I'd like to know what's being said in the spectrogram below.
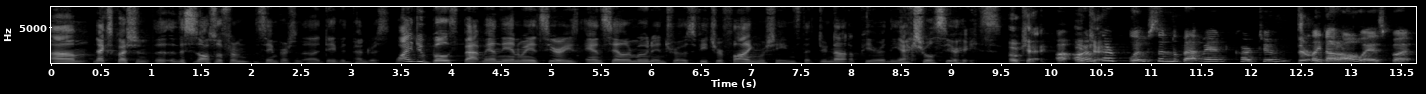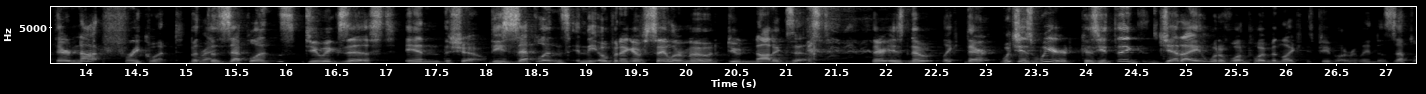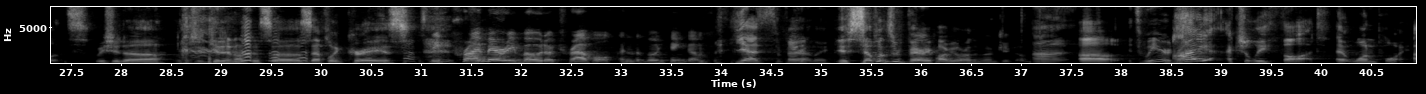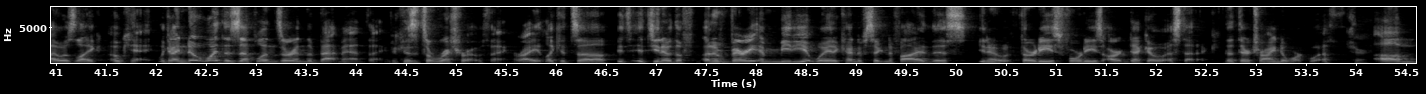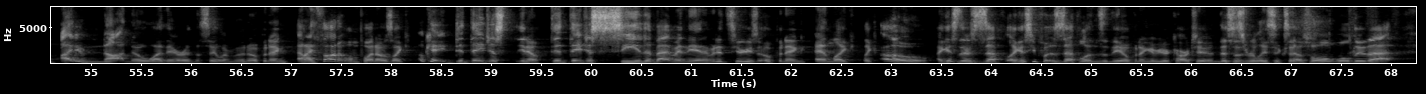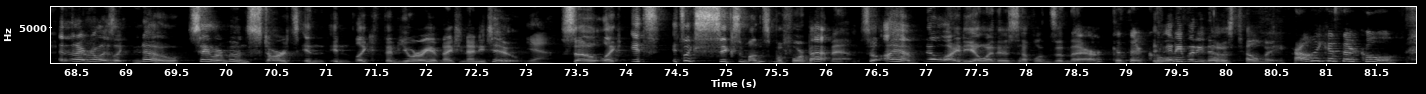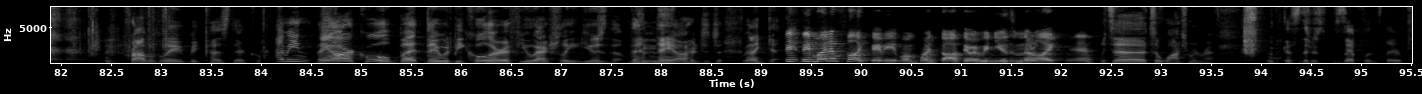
um, next question. Uh, this is also from the same person, uh, David Pendris. Why do both Batman the Animated Series and Sailor Moon intros feature flying machines that do not appear in the actual series? Okay, Uh, aren't okay. there blimps in the Batman cartoon? There like not are. always, but They're not frequent, but Right. the Zeppelins do exist in the show. The Zeppelins in the opening of Sailor Moon do not exist. there is no like there, which is weird because you'd think Jedi would have one point been like, these people are really into Zeppelins. We should uh, we should get in on this uh, Zeppelin craze. it's the primary mode of travel in the Moon Kingdom. yes, apparently. Yeah, Zeppelins are very popular in the Moon Kingdom. Uh, Uh, it's weird. right? I actually thought at one point, I was like, okay, like I know why the Zeppelins are in the Batman thing because it's a retro thing, right? Like it's a, it's, it's you know, the in a very immediate way to kind of signify this, you know, 30s, 40s Art Deco aesthetic that they're trying to work with. Sure. Um, I do not know why they're in the Sailor Moon opening, and I thought at one point I was like, okay, did they just, you know, did they just see the Batman the Animated Series opening and like, like, oh, I guess there's Zepp, I guess you put Zeppelins in the opening of your cartoon. This is really successful. We'll do that. And then I realized, like, no, Sailor Moon starts in in like February of 1992. Yeah. So like it's it's like six months before Batman. So I have no idea why there's Zeppelins in there. Because they're cool. If anybody knows, tell me. Probably because they're cool. Probably because they're cool. I mean, they are cool, but they would be cooler if you actually use them than they are to just. I mean, I get, They, they might have like maybe at one point thought they would even use them. They're like, eh. it's a it's a Watchmen reference because there's zeppelins there.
